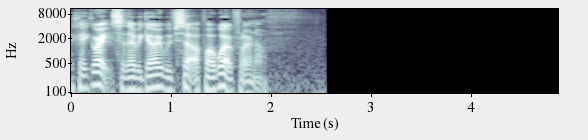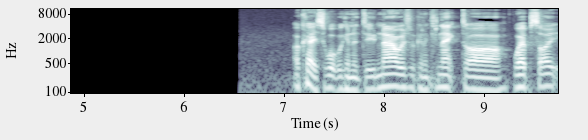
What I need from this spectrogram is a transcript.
Okay, great. So there we go. We've set up our workflow now. Okay, so what we're going to do now is we're going to connect our website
